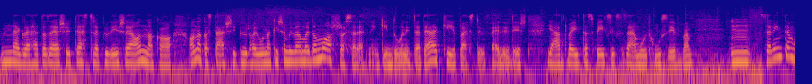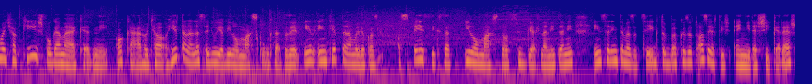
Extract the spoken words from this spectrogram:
meg lehet az első tesztrepülése annak a, annak a Starship űrhajónak is, amivel majd a Marsra szeretnénk indulni. Tehát elképesztő fejlődést járt be itt a SpaceX az elmúlt húsz évben. Mm, szerintem, hogyha ki is fog emelkedni, akár, hogyha hirtelen lesz egy újabb Elon Muskunk, tehát azért én, én képtelen vagyok az, a SpaceX-et Elon Musk-tól függetleníteni, én szerintem ez a cég többek között azért is ennyire sikeres,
